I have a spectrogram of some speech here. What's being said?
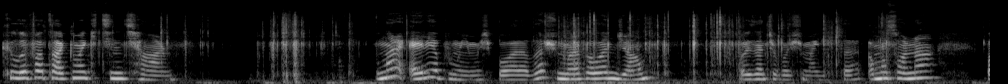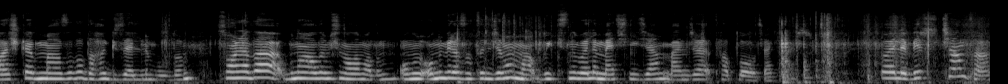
Kılıfa takmak için charm. Bunlar el yapımıymış bu arada. Şunlar falan cam. O yüzden çok hoşuma gitti. Ama sonra başka bir mağazada daha güzelini buldum. Sonra da bunu aldığım için alamadım. Onu onu biraz hatırlayacağım ama bu ikisini böyle matchleyeceğim. Bence tatlı olacaklar. Böyle bir çanta.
